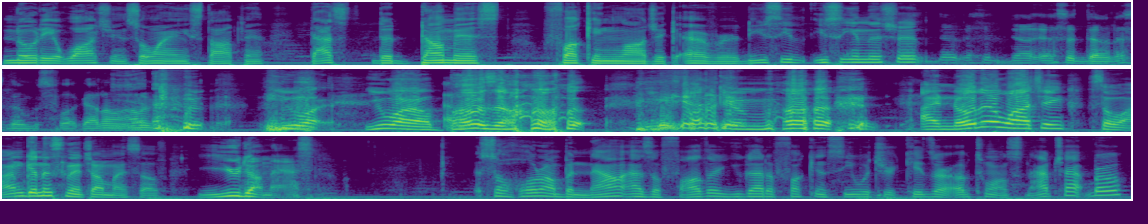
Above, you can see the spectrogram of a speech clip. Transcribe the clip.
"No, they're watching, so I ain't stopping." That's the dumbest fucking logic ever. Do you see you seeing this shit? That's a dumb, that's a dumb. That's dumb as fuck. I don't. I don't. You are you are a bozo. you fucking. I know they're watching, so I'm gonna snitch on myself. You dumbass. So hold on, but now as a father, you gotta fucking see what your kids are up to on Snapchat, bro.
